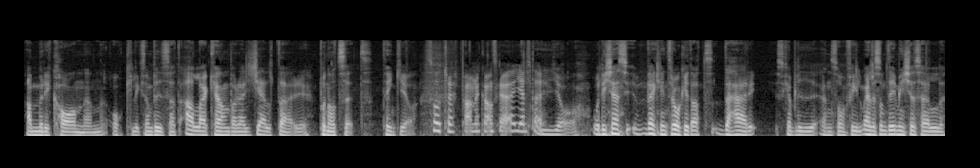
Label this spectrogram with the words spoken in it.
amerikanen och liksom visa att alla kan vara hjältar på något sätt, tänker jag. Så trött på amerikanska hjältar. Ja, och det känns verkligen tråkigt att det här ska bli en sån film, eller som Damien Chazelle,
